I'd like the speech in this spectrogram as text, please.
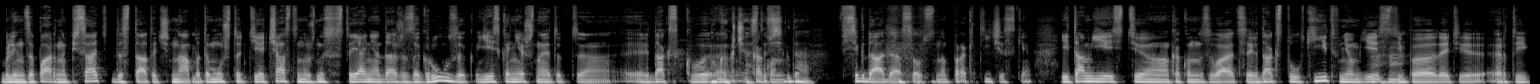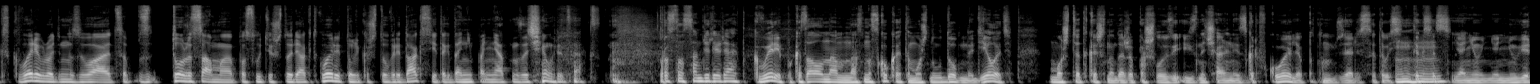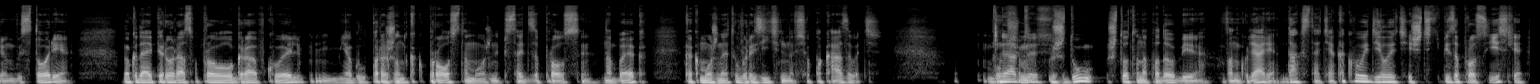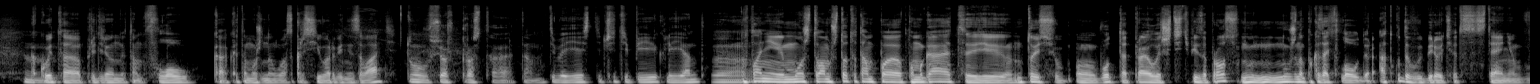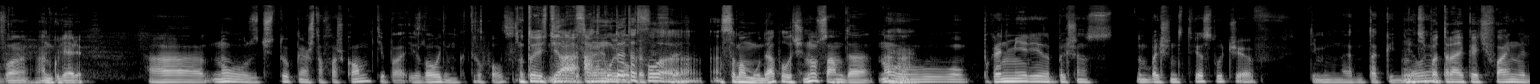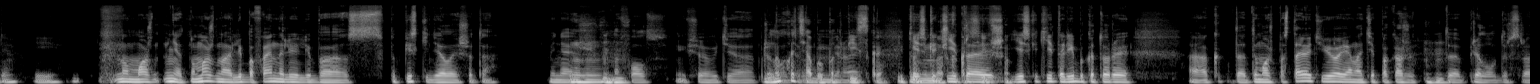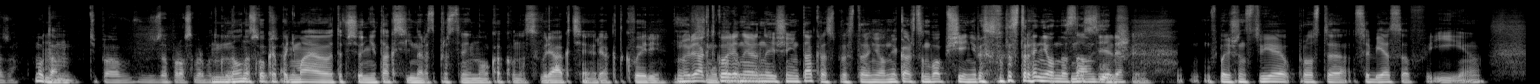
блин, запарно писать достаточно, потому что тебе часто нужны состояния даже загрузок. Есть, конечно, этот э, Redux... кв- ну, э, как часто, он? всегда. Всегда, да, собственно, практически. И там есть, э, как он называется, Redux Toolkit, в нем есть, типа, эти RTX Query вроде называются. То же самое, по сути, что React Query, только что в Redux, и тогда непонятно, зачем Redux. Просто на самом деле React Query показала нам, нас- насколько это можно удобно делать. Может, это, конечно, даже пошло из- изначально из GraphQL, а потом взяли с этого синтаксис. Я, не, я не уверен в истории. Но когда я первый раз попробовал GraphQL, я был поражен, как просто можно писать запросы на бэк, как можно это выразительно все показывать. В Да, общем, то есть- жду что-то наподобие в Angular. Да, кстати, а как вы делаете HTTP-запросы? Есть ли М, какой-то определенный там flow, как это можно у вас красиво организовать? Ну, все ж просто там, у тебя есть HTTP, клиент. Э, Ну, В плане, может, вам что-то там по- помогает, и, ну, то есть, э, вот ты отправил HTTP-запрос, ну, нужно показать loader. Откуда вы берете это состояние в Angular? А, ну, зачастую, конечно, флажком, типа isLoading true false. Ну, то есть Да, самому откуда его это прописать. фла- самому, да, получается? Ну, сам, да. Ну, по крайней мере, в большинстве, в большинстве случаев именно, наверное, так и Ну, делаем. типа try catch finally. И... Ну, можно... Нет, ну, можно либо файнали, либо с подписки делаешь это. меняешь Мгм. на false, и все, у тебя Ну, хотя бы умирает. подписка. И Есть какие-то, есть какие-то либо, которые как-то ты можешь поставить ее, и она тебе покажет э, прелоудер сразу. Ну, там, Мгм. типа, запрос обработку. Но, насколько я понимаю, это все не так сильно распространено, как у нас в React, React Query. Ну, React Query, подобное. наверное, еще не так распространен. Мне кажется, он вообще не распространен на Ну, самом деле. слушай, В большинстве просто собесов и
